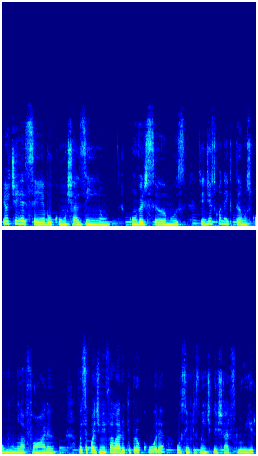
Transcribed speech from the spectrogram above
Eu te recebo com um chazinho, conversamos, se desconectamos com o mundo lá fora. Você pode me falar o que procura ou simplesmente deixar fluir.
